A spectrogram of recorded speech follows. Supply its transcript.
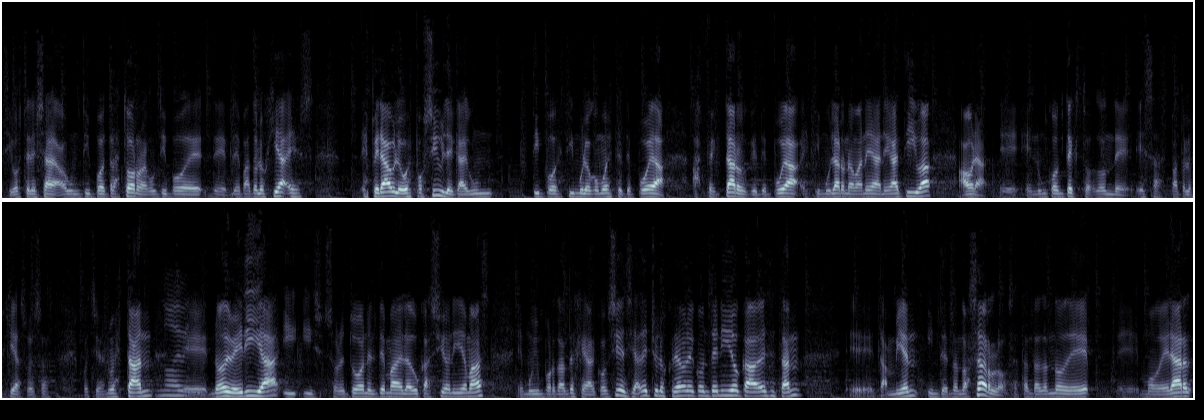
si vos tenés ya algún tipo de trastorno, algún tipo de patología, es esperable o es posible que algún tipo de estímulo como este te pueda afectar o que te pueda estimular de una manera negativa. Ahora, eh, en un contexto donde esas patologías o esas cuestiones no están, no, eh, debería, y, sobre todo en el tema de la educación y demás, es muy importante generar conciencia. De hecho, los creadores de contenido cada vez están eh, también intentando hacerlo. O sea, están tratando de moderar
